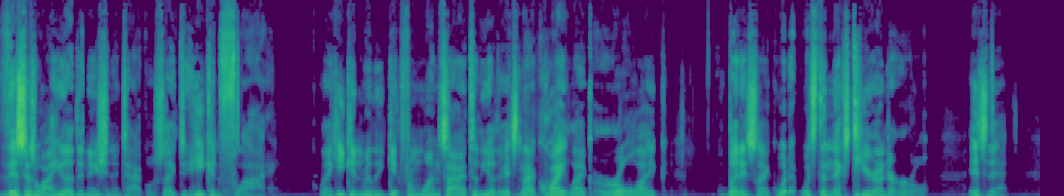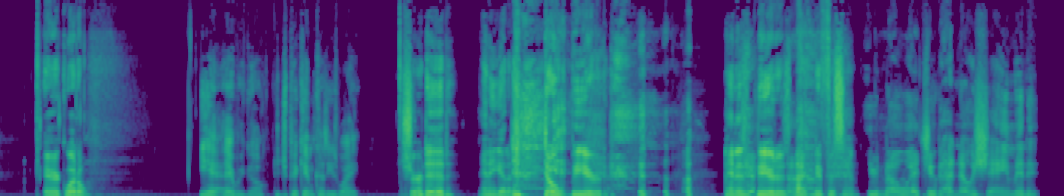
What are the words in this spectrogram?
This is why he led the nation in tackles. Like he can fly, like he can really get from one side to the other. It's not quite like Earl, like, but it's like what? What's the next tier under Earl? It's that. Eric Weddle. Yeah, there we go. Did you pick him because he's white? Sure did. And he got a dope beard. And his beard is magnificent. You know what? You got no shame in it,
